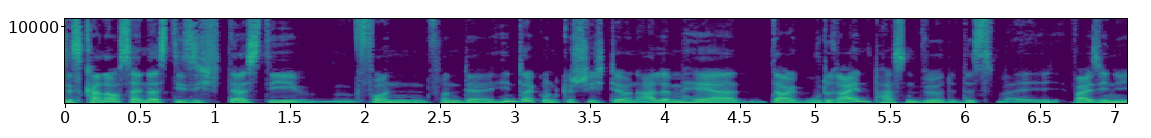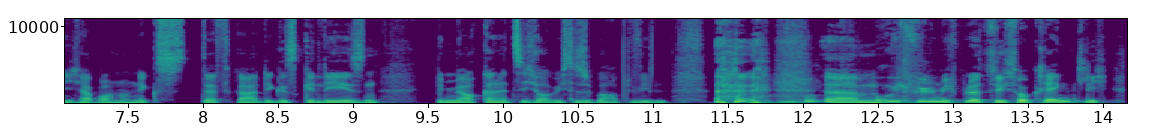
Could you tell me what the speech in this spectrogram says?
Das kann auch sein, dass die sich, dass die von, von der Hintergrundgeschichte und allem her da gut reinpassen würde. Das weiß ich nicht. Ich habe auch noch nichts Death Guardiges gelesen. Bin mir auch gar nicht sicher, ob ich das überhaupt will. ähm, oh, ich fühle mich plötzlich so kränklich.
